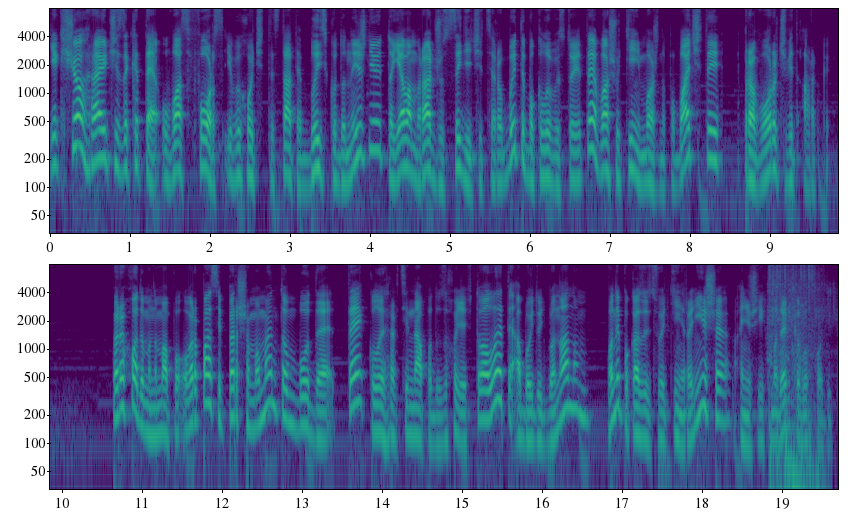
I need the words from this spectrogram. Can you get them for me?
Якщо граючи за КТ у вас форс і ви хочете стати близько до нижньої, то я вам раджу сидячи це робити, бо коли ви стоїте, вашу тінь можна побачити праворуч від арки. Переходимо на мапу Overpass, і першим моментом буде те, коли гравці нападу заходять в туалети або йдуть бананом, вони показують свою тінь раніше, аніж їх моделька виходить.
